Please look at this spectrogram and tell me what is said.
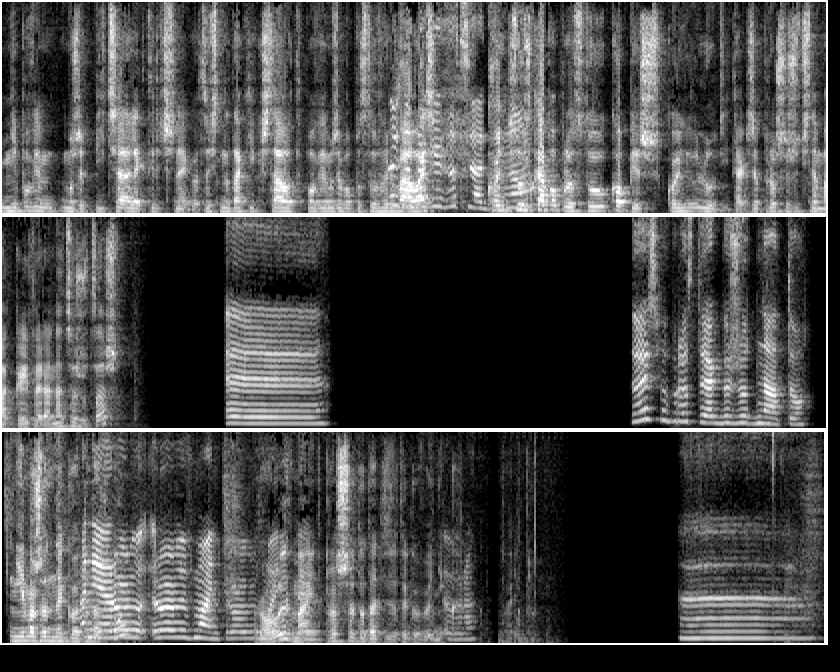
nie powiem może bicza elektrycznego, coś na taki kształt, powiem, że po prostu wyrwałaś. takiej zasadzie, Końcówka po prostu kopiesz koń ludzi, także proszę rzuć na MacGyvera. Na co rzucasz? No. Yy... To jest po prostu jakby rzut na to. Nie ma żadnego A nie, roll, roll with mind. Roll with Roll mind. with mind. Proszę dodać do tego wynik. Dobra. Mindu. Eee...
